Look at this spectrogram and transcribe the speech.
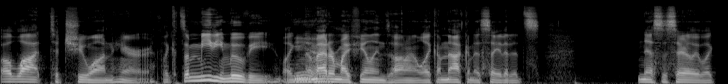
a lot to chew on here. Like it's a meaty movie. Like no matter my feelings on it, like I'm not gonna say that it's necessarily like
